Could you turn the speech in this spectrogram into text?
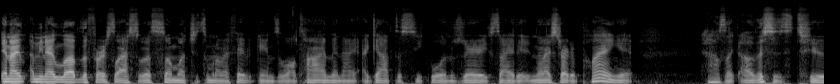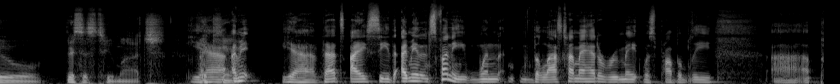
and I, I mean, I love the first Last of Us so much. It's one of my favorite games of all time. And I, I got the sequel and was very excited. And then I started playing it, and I was like, oh, this is too, this is too much. Yeah, I, I mean, yeah, that's I see. Th- I mean, it's funny when the last time I had a roommate was probably uh, up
